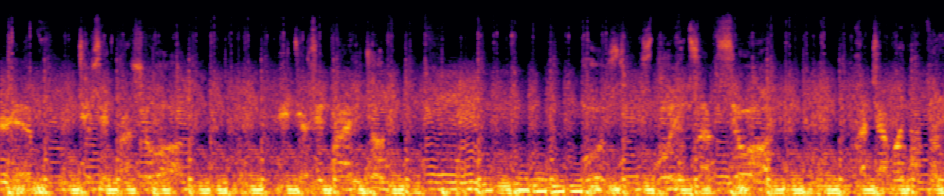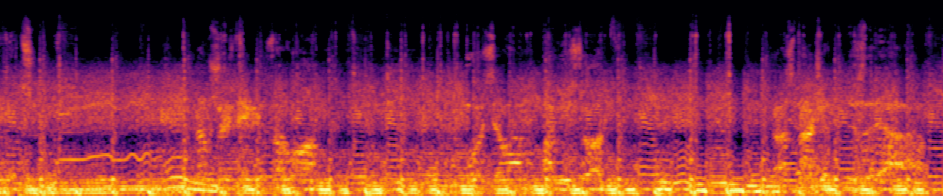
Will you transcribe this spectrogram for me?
Лет десять прошло, и пройдет Пусть сбудется все Хотя бы на треть Нам жизни везло Пусть вам повезет А не зря.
